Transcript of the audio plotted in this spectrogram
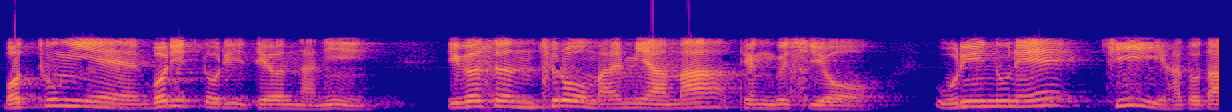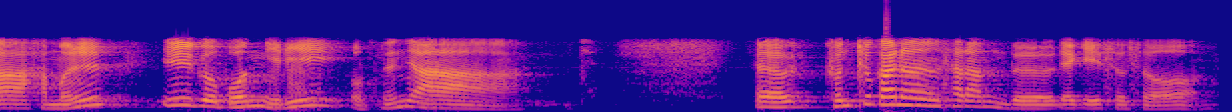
모퉁이의 머릿돌이 되었나니 이것은 주로 말미암아 된 것이요 우리 눈에 기이하도다 함을 읽어본 일이 없느냐. 어, 건축하는 사람들에게 있어서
